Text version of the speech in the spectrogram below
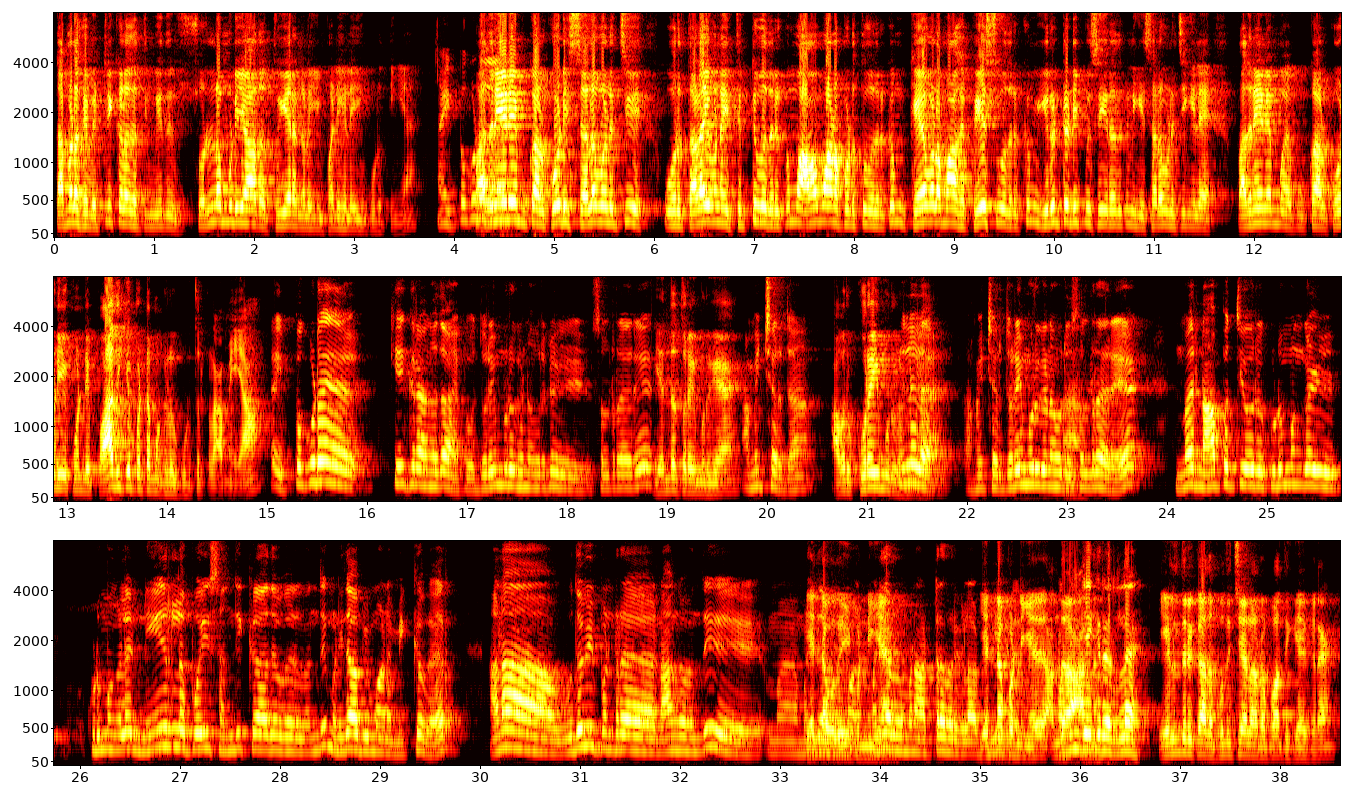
தமிழக வெற்றி கழகத்தின் மீது சொல்ல முடியாத துயரங்களையும் பழிகளையும் கொடுத்தீங்க. இப்ப கூட பதினேழே முக்கால் கோடி செலவழித்து ஒரு தலைவனை திட்டுவதற்கும் அவமானப்படுத்துவதற்கும் கேவலமாக பேசுவதற்கும் இருட்டடிப்பு செய்யறதுக்கு நீங்க செலவழிச்சீங்களே பதினேழே முக்கால் கோடியை கொண்டே பாதிக்கப்பட்ட மக்களுக்கு கொடுத்துருக்கலாமேயா? இப்ப கூட கேக்குறாங்க தான். இப்போ துரைமுருகன் அவர்கள் சொல்றாரு. எந்த துறைமுருகன் அமைச்சர் தான். அவர் குறைமுருகன். இல்ல இல்ல. அமைச்சர் துரைமுருகன் அவர் ஆ. சொல்றாரு. இந்த மாதிரி நாற்பத்தி ஒரு குடும்பங்கள் குடும்பங்களை நேர்ல போய் சந்திக்காதவர் வந்து மனிதாபிமானம் மிக்கவர். ஆனா உதவி பண்ற நாங்க வந்து என்ன உதவி பண்ணீங்க? மனிதாபிமானம் அற்றவர்களா என்ன பண்ணீங்க? அந்த கேக்குறாருல. எழுந்திருக்காத பொதுச் செயலாளரை பார்த்து கேட்குறேன்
